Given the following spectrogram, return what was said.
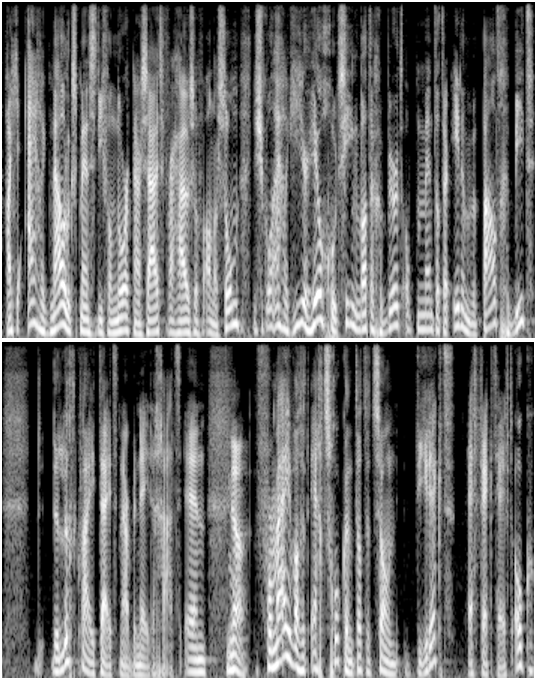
had je eigenlijk nauwelijks mensen die van noord naar zuid verhuizen of andersom. Dus je kon eigenlijk hier hier heel goed zien wat er gebeurt op het moment dat er in een bepaald gebied de, de luchtkwaliteit naar beneden gaat. En Ja, voor mij was het echt schokkend dat het zo'n direct effect heeft. Ook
